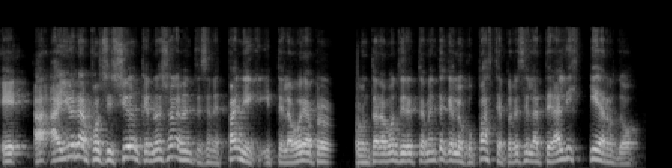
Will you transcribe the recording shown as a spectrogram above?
Eh, hay una posición que no es solamente es en España, y te la voy a preguntar a vos directamente que lo ocupaste, pero es el lateral izquierdo.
